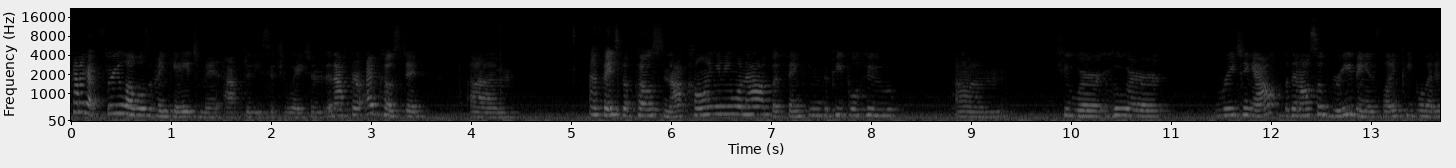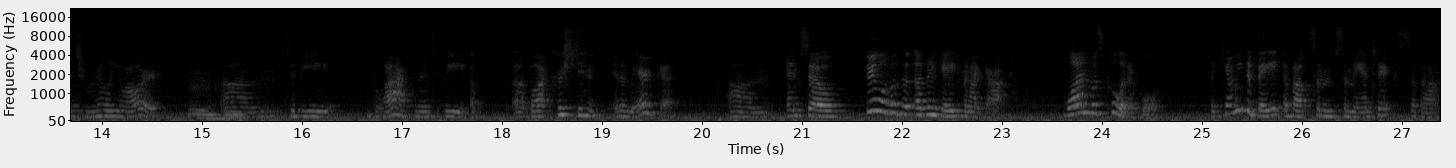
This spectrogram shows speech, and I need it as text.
kind of got three levels of engagement after these situations. And after I posted um, a Facebook post, not calling anyone out, but thanking the people who um, who were who were reaching out, but then also grieving and letting people that it's really hard Mm-hmm. um, to be black and then to be a, a black Christian in America. Um, and so, three levels of engagement I got. One was political. Like, can we debate about some semantics about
